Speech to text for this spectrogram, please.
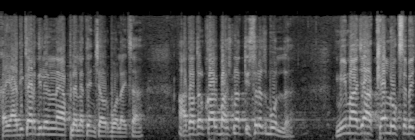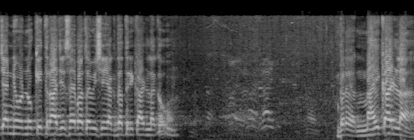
काही अधिकार दिलेला नाही आपल्याला त्यांच्यावर बोलायचा. आता तर काल भाषणात तिसरंच बोललं. मी माझ्या अख्ख्या लोकसभेच्या निवडणुकीत राजेसाहेबाचा विषय एकदा तरी काढला का हो? बरं नाही काढला.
